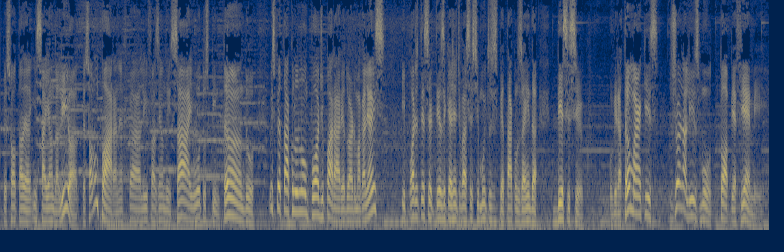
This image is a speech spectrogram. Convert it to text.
O pessoal tá ensaiando ali, ó. O pessoal não para, né? Fica ali fazendo ensaio, outros pintando. O espetáculo não pode parar, Eduardo Magalhães. E pode ter certeza que a gente vai assistir muitos espetáculos ainda desse circo. O Biratã Marques, Jornalismo Top FM.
